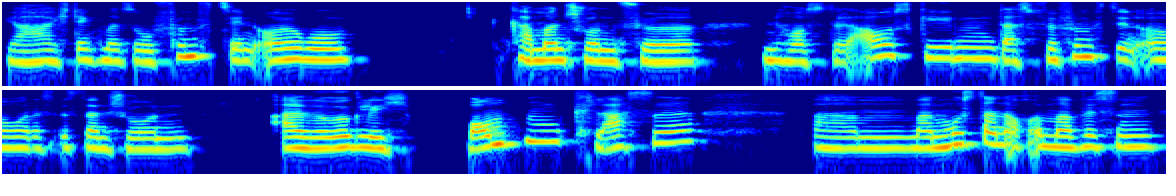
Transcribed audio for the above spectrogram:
ja, ich denke mal so 15 Euro kann man schon für ein Hostel ausgeben. Das für 15 Euro, das ist dann schon, also wirklich Bombenklasse. Ähm, man muss dann auch immer wissen,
